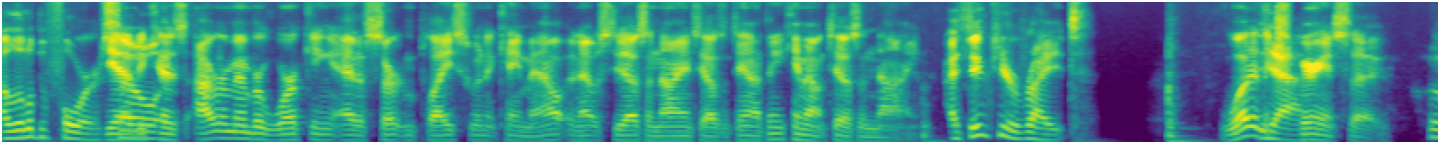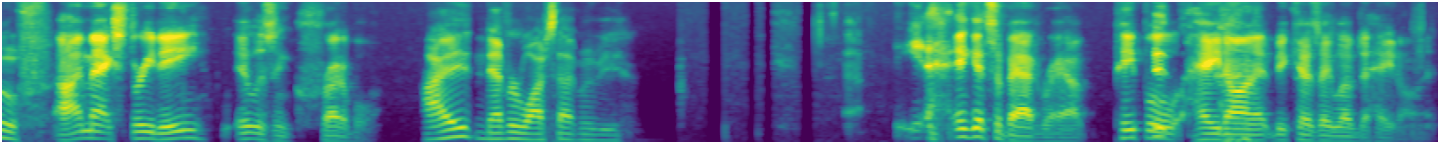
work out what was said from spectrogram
A little before. Yeah, so, because I remember working at a certain place when it came out, and that was 2009, 2010. I think it came out in 2009. I think you're right. What an Yeah. experience, though. Oof. IMAX 3D, it was incredible. I never watched that movie. Yeah, it gets a bad rap. People hate on it because they love to hate on it.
